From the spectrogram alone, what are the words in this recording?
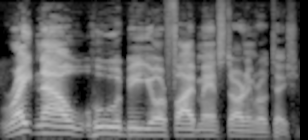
right now? Who would be your five man starting rotation?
